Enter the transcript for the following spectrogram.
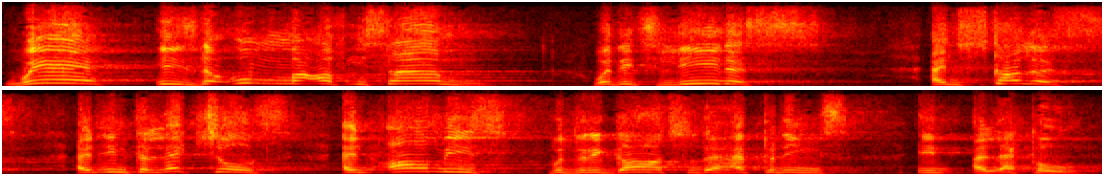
where is the Ummah of Islam with its leaders and scholars and intellectuals and armies with regards to the happenings in Aleppo?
